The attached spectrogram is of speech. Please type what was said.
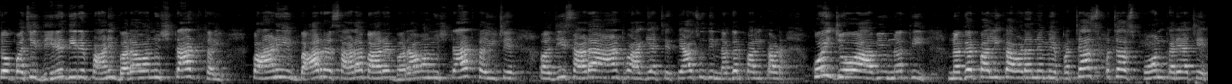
તો પછી ધીરે ધીરે પાણી ભરાવાનું સ્ટાર્ટ થયું. પાણી બાર સાડા બારે ભરાવાનું સ્ટાર્ટ થયું છે. હજી સાડા આઠ વાગ્યા છે. ત્યાં સુધી નગરપાલિકાવાળા કોઈ જોવા આવ્યું નથી. નગરપાલિકાવાળાને મેં પચાસ પચાસ ફોન કર્યા છે.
